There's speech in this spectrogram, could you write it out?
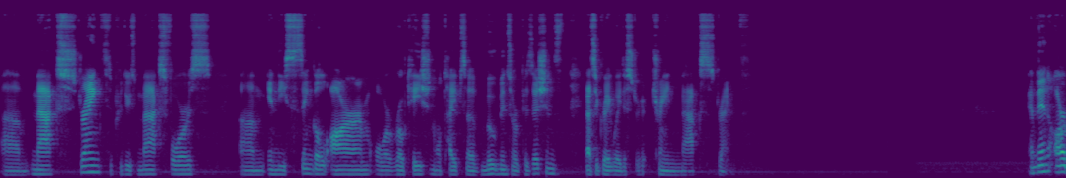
um, max strength to produce max force um, in these single arm or rotational types of movements or positions, that's a great way to train max strength. And then our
